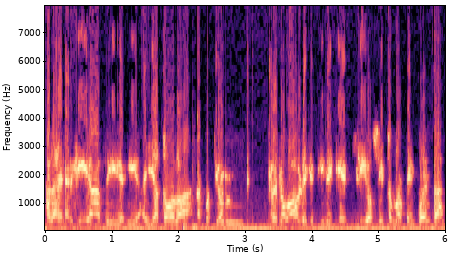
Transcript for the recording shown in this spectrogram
a las energías y, a toda la, cuestión renovable que tiene que sí o sí tomarse en cuenta,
